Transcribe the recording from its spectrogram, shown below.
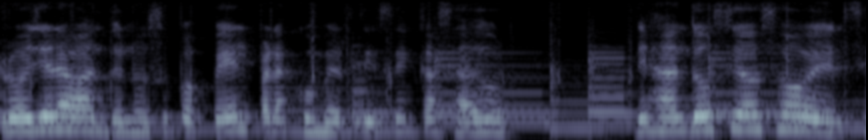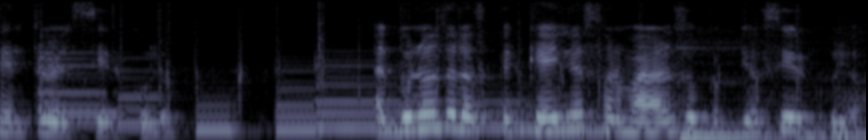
Roger abandonó su papel para convertirse en cazador, dejando ocioso el centro del círculo. Algunos de los pequeños formaron su propio círculo,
